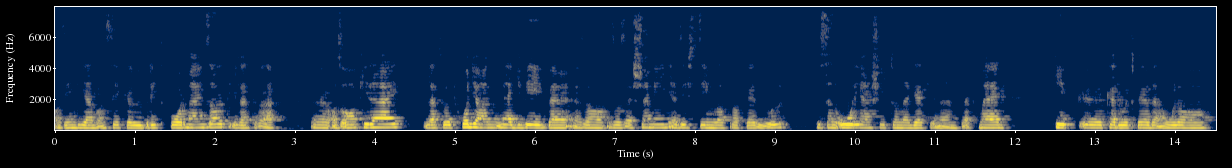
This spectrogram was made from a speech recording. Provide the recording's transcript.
az Indiában székelő brit kormányzat, illetve az alkirály, illetve hogy hogyan megy végbe ez, a, ez az esemény, ez is címlapra kerül, hiszen óriási tömegek jelentek meg, kép került például a,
